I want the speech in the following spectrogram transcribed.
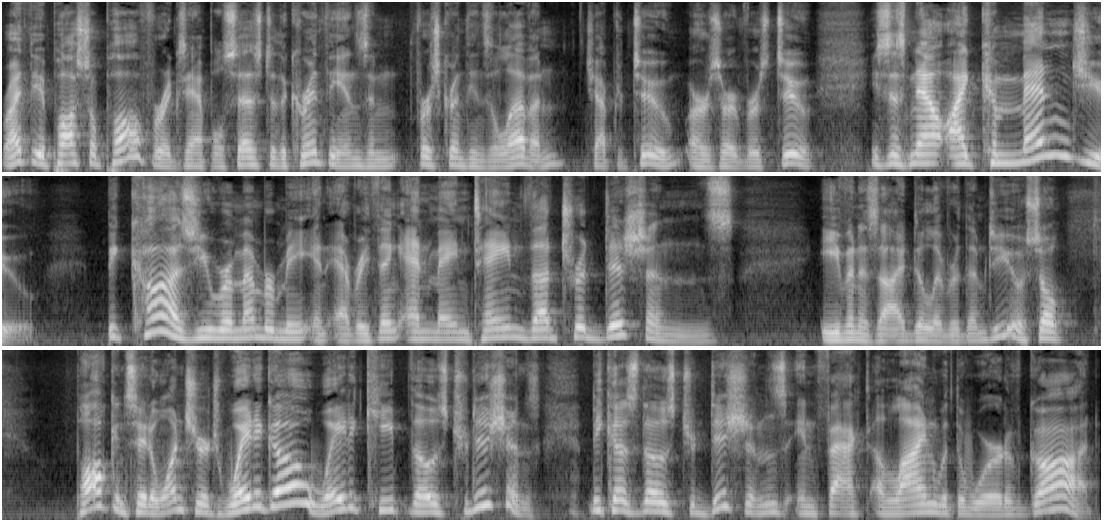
Right? The apostle Paul, for example, says to the Corinthians in 1 Corinthians 11, chapter 2, or sorry, verse 2, he says, "Now I commend you because you remember me in everything and maintain the traditions even as I delivered them to you." So Paul can say to one church, way to go, way to keep those traditions, because those traditions, in fact, align with the Word of God.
